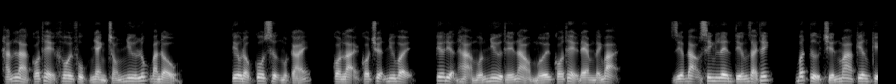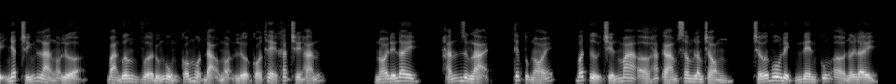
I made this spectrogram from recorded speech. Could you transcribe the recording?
hắn là có thể khôi phục nhanh chóng như lúc ban đầu. Tiêu độc cô sự một cái, còn lại có chuyện như vậy tiêu điện hạ muốn như thế nào mới có thể đem đánh bại? Diệp đạo sinh lên tiếng giải thích, bất tử chiến ma kiên kỵ nhất chính là ngọn lửa, bản vương vừa đúng ủng có một đạo ngọn lửa có thể khắc chế hắn. Nói đến đây, hắn dừng lại, tiếp tục nói, bất tử chiến ma ở hắc ám xâm lâm trong, chớ vô địch nên cũng ở nơi đây,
